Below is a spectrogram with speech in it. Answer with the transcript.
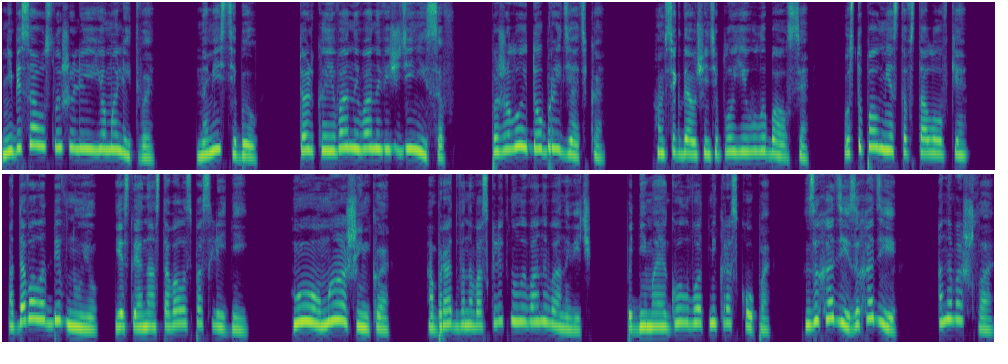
Небеса услышали ее молитвы. На месте был только Иван Иванович Денисов, пожилой добрый дядька. Он всегда очень тепло ей улыбался, уступал место в столовке, отдавал отбивную, если она оставалась последней. «О, Машенька!» — обрадованно воскликнул Иван Иванович, поднимая голову от микроскопа. «Заходи, заходи!» Она вошла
